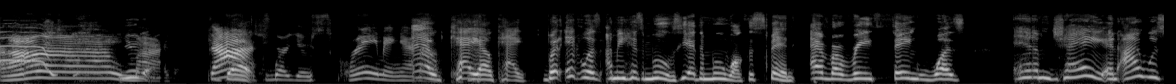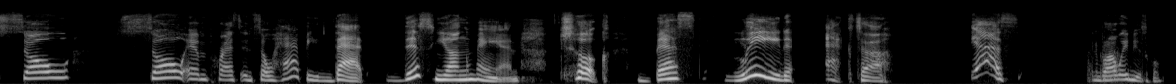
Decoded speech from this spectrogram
oh my gosh! Oh you my gosh, but, were you screaming at Okay, okay. But it was, I mean, his moves, he had the moonwalk, the spin, everything was MJ. And I was so, so impressed and so happy that this young man took best lead actor. Yes, in a Broadway musical.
